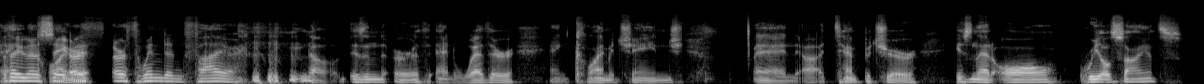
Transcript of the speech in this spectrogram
I thought you were going to say earth, earth, wind, and fire. no, isn't earth and weather and climate change and uh, temperature, isn't that all real science?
